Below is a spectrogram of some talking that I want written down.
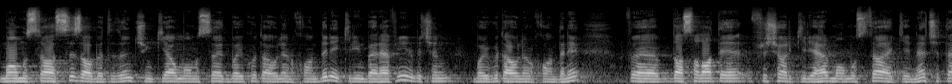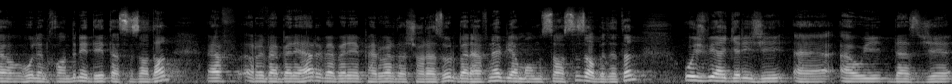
ماموسا سزا بددن چونکه یا ماموسایت بایکوت اولن خواندنه کرین برهفنین بچن بایکوت اولن دا صلات فشار کری هر ماموستا که نه چتا هولن خواندنه دیتا سزادان اف ریوبره هر ریوبره پرورد شارزور برهفنه بیا ماموسا سزا اوش بیا گری جی اوی دست جه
